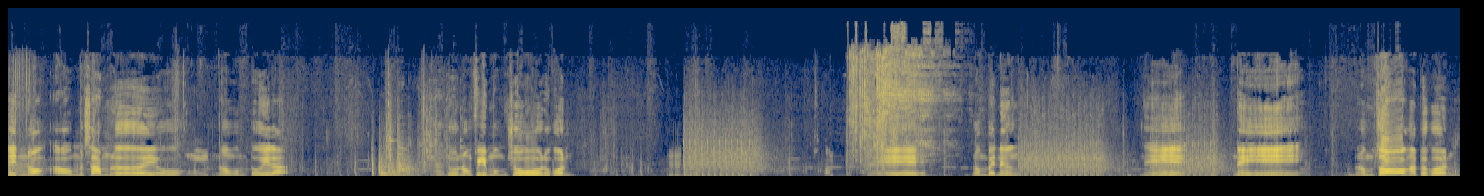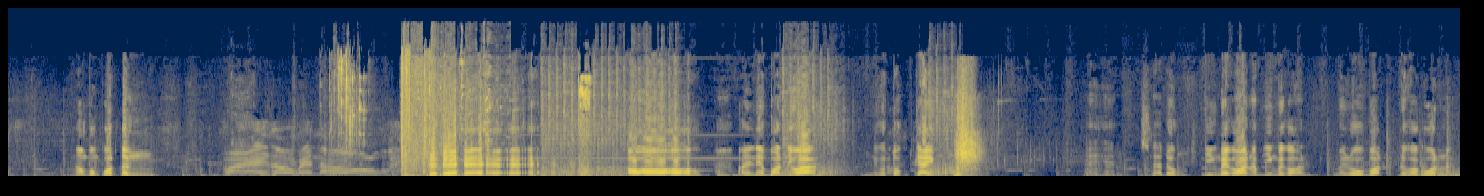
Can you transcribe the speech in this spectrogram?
ดินน้องเอามันซ้ำเลยโอ้น้องผมตุยแล้วอะดูน้องฟิล์มผมโชว์ทุกคนนี่ล้มไปหนึ่งนี่นี่ล้มสองครับทุกคน น้องผมโคตรตึงไฟโนเวนโฮเอาเอาเอาเอาไอ้เนี่ยบอทนี่หว่านี่ก็ตกใจหมดไอ้ฮะ สะดงยิงไปก่อนครับยิงไปก่อน ไม่รู้บอทหรือว่าคนนะ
